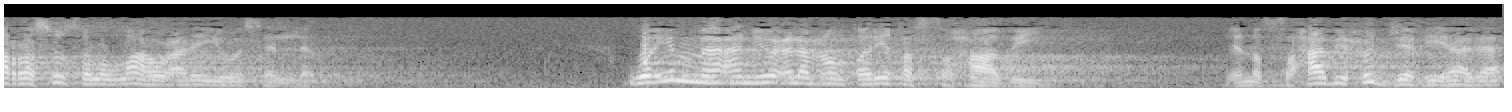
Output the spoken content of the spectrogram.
الرسول صلى الله عليه وسلم وإما أن يعلم عن طريق الصحابي لأن الصحابي حجة في هذا.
